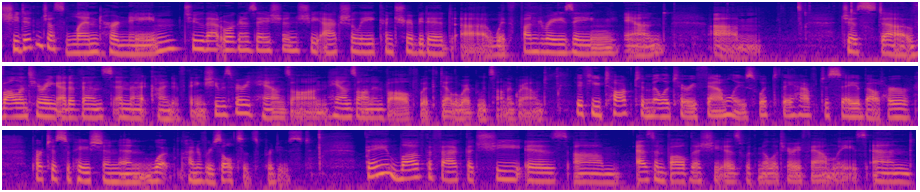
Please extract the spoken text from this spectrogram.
she didn't just lend her name to that organization. She actually contributed uh, with fundraising and um, just uh, volunteering at events and that kind of thing. She was very hands on, hands on involved with Delaware Boots on the Ground. If you talk to military families, what do they have to say about her participation and what kind of results it's produced? They love the fact that she is um, as involved as she is with military families. And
